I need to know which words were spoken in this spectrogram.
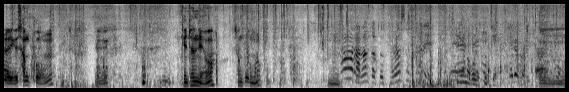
네, 이거 상품. 예, 괜찮네요. 상품. 음, 음,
